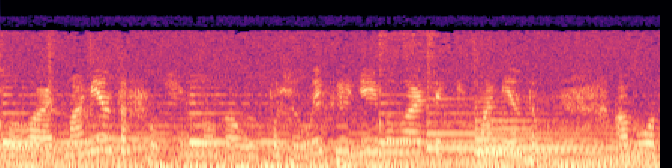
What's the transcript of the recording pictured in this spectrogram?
бывает моментов, очень много у пожилых людей бывает таких моментов. А вот,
